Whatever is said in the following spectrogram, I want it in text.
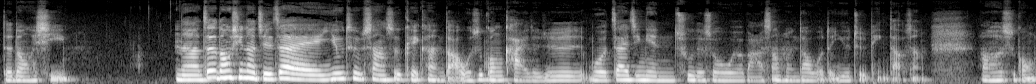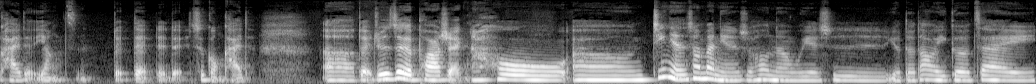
的东西。那这个东西呢，其实，在 YouTube 上是可以看到，我是公开的，就是我在今年初的时候，我有把它上传到我的 YouTube 频道上，然后是公开的样子，对对对对，是公开的，呃，对，就是这个 project。然后，嗯、今年上半年的时候呢，我也是有得到一个在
